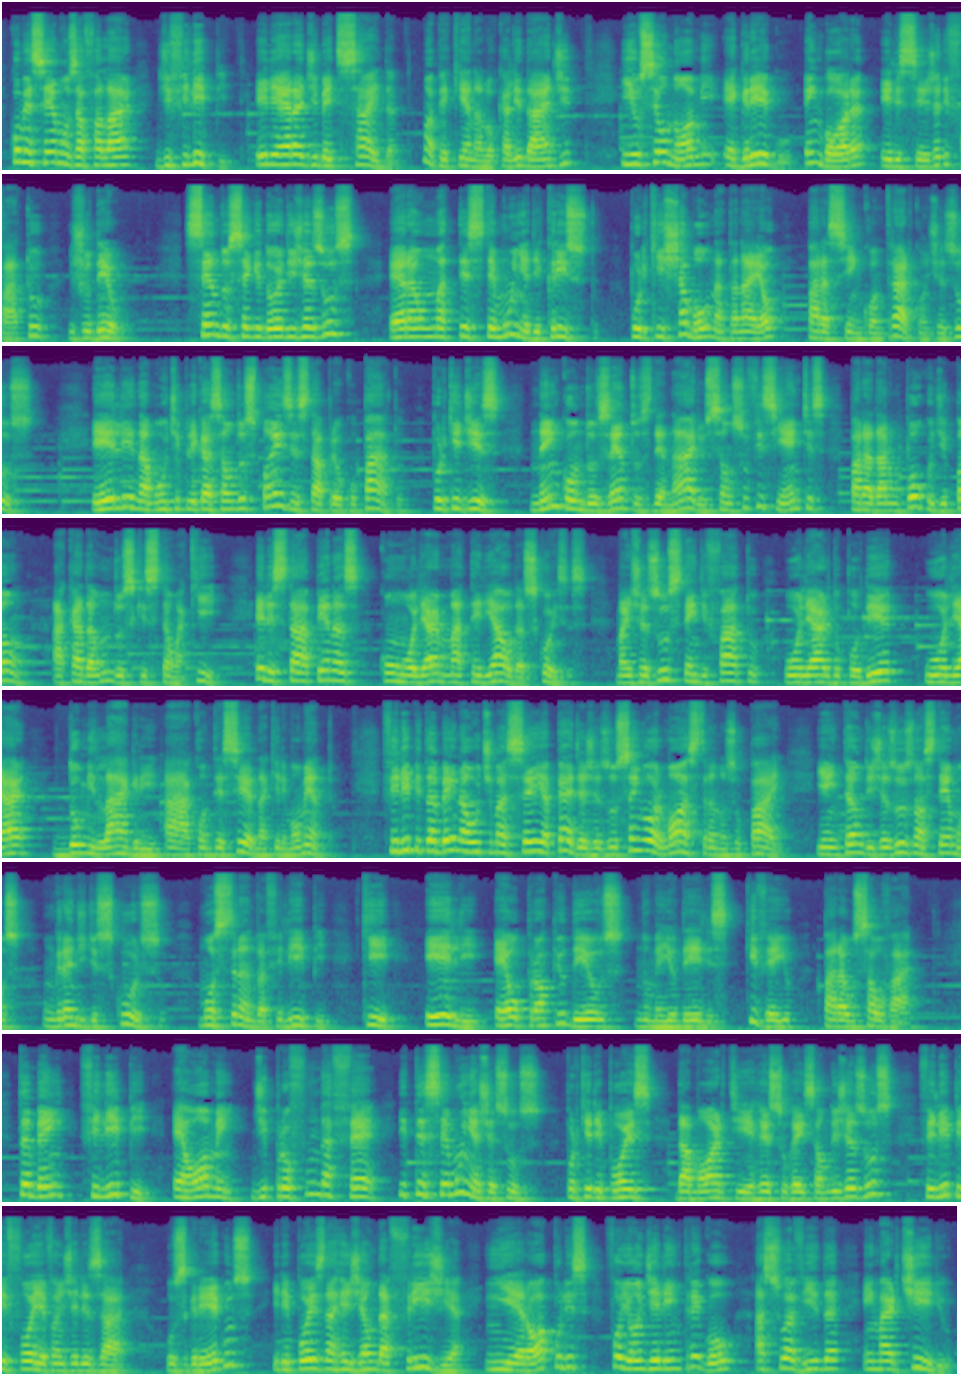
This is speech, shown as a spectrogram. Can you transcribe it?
Comecemos a falar de Filipe. Ele era de Betsaida, uma pequena localidade, e o seu nome é grego, embora ele seja de fato judeu. Sendo seguidor de Jesus, era uma testemunha de Cristo, porque chamou Natanael para se encontrar com Jesus. Ele, na multiplicação dos pães, está preocupado, porque diz: nem com duzentos denários são suficientes para dar um pouco de pão a cada um dos que estão aqui. Ele está apenas com o olhar material das coisas, mas Jesus tem de fato o olhar do poder, o olhar do milagre a acontecer naquele momento. Filipe também na última ceia pede a Jesus: Senhor, mostra-nos o Pai. E então de Jesus nós temos um grande discurso mostrando a Filipe que ele é o próprio Deus no meio deles, que veio para o salvar. Também Filipe é homem de profunda fé e testemunha Jesus, porque depois da morte e ressurreição de Jesus, Filipe foi evangelizar os gregos e depois na região da Frígia, em Hierópolis, foi onde ele entregou a sua vida em martírio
